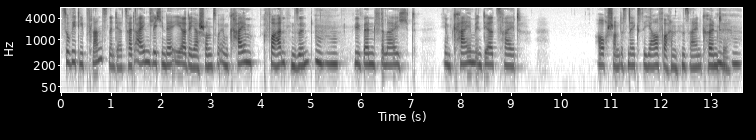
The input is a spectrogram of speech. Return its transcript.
so wie die Pflanzen in der Zeit eigentlich in der Erde ja schon so im Keim vorhanden sind, mhm. wie wenn vielleicht im Keim in der Zeit auch schon das nächste Jahr vorhanden sein könnte mhm.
